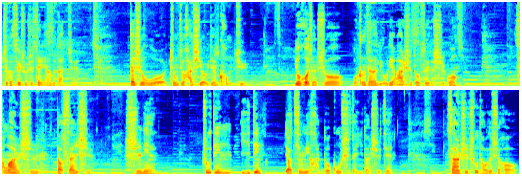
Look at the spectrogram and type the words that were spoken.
这个岁数是怎样的感觉，但是我终究还是有一点恐惧，又或者说，我更加的留恋二十多岁的时光。从二十到三十，十年，注定一定。要经历很多故事的一段时间，在二十出头的时候，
